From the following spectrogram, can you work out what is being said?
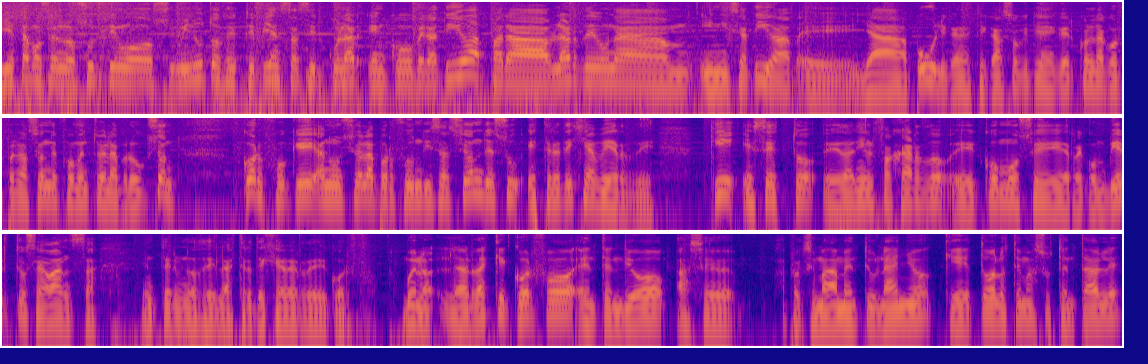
Y estamos en los últimos minutos de este Piensa Circular en Cooperativa para hablar de una mm, iniciativa eh, ya pública en este caso que tiene que ver con la Corporación de Fomento de la Producción. Corfo, que anunció la profundización de su estrategia verde. ¿Qué es esto, eh, Daniel Fajardo? Eh, ¿Cómo se reconvierte o se avanza en términos de la estrategia verde de Corfo? Bueno, la verdad es que Corfo entendió hace aproximadamente un año que todos los temas sustentables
